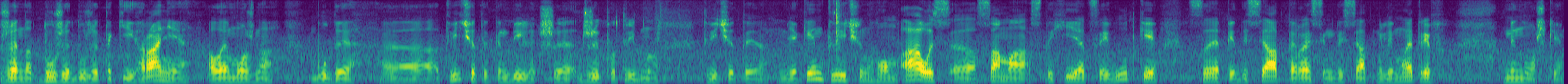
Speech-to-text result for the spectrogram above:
вже на дуже-дуже такій грані, але можна буде е, твічити, тим більше джип потрібно твічити м'яким твічингом. А ось е, сама стихія цієї вудки це 50-70 мм міножки.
